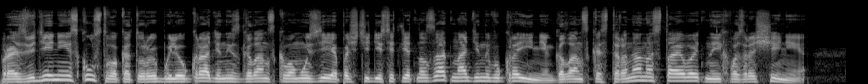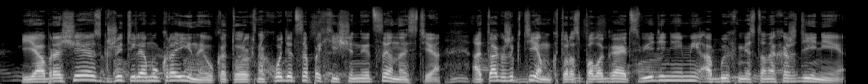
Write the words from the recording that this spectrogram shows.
Произведения искусства, которые были украдены из Голландского музея почти 10 лет назад, найдены в Украине. Голландская сторона настаивает на их возвращении. Я обращаюсь к жителям Украины, у которых находятся похищенные ценности, а также к тем, кто располагает сведениями об их местонахождении.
